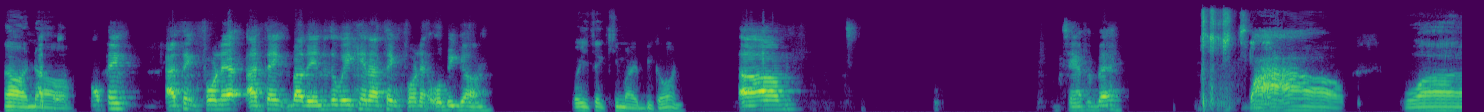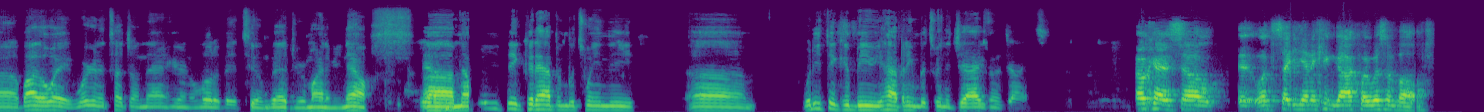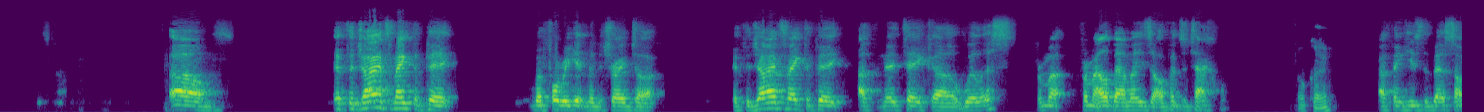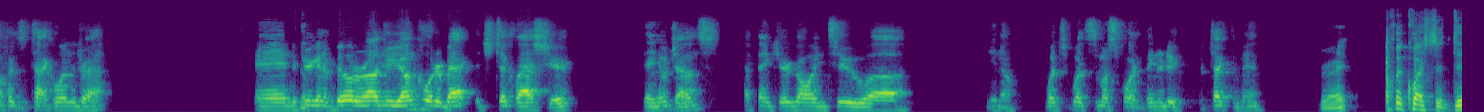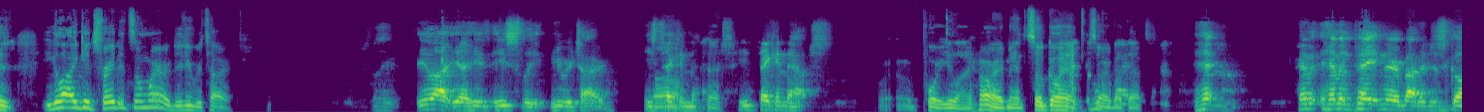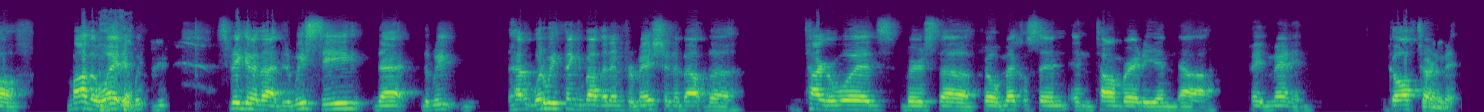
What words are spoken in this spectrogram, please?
Oh no. I think I think Fournette. I think by the end of the weekend, I think Fournette will be gone. Where do you think he might be going? Um, Tampa Bay. Wow. Wow. By the way, we're going to touch on that here in a little bit too. I'm glad you reminded me now. Yeah. Um, now, what do you think could happen between the um, what do you think could be happening between the Jags and the Giants? Okay, so it, let's say Yannick Ngakoue was involved. Um, if the Giants make the pick, before we get into the trade talk, if the Giants make the pick, I think they take uh, Willis from uh, from Alabama. He's an offensive tackle. Okay. I think he's the best offensive tackle in the draft. And if you're going to build around your young quarterback that you took last year, Daniel Jones, I think you're going to, uh, you know, what's what's the most important thing to do? Protect the man. Right. Quick question: Did Eli get traded somewhere, or did he retire? Eli, yeah, he's he's sleep. He retired. He's Oh, taking naps. okay. He's taking naps. Poor Eli. All right, man. So go ahead. Sorry about that. Him, him, and Peyton are about to just golf. By the way, did we? Speaking of that, did we see that? Did we? How, what do we think about that information about the Tiger Woods versus uh, Phil Mickelson and Tom Brady and uh, Peyton Manning golf tournament?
